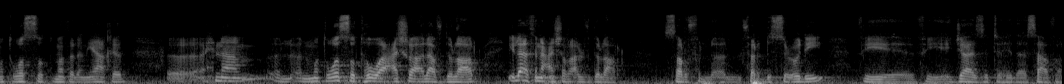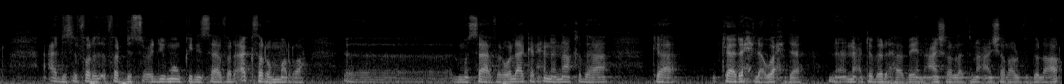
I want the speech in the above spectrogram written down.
متوسط مثلا ياخذ إحنا المتوسط هو 10000 دولار إلى 12000 دولار صرف الفرد السعودي في في إجازته إذا سافر. عاد الفرد السعودي ممكن يسافر أكثر من مرة المسافر ولكن إحنا ناخذها كرحلة واحدة نعتبرها بين 10 ل 12 ألف دولار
